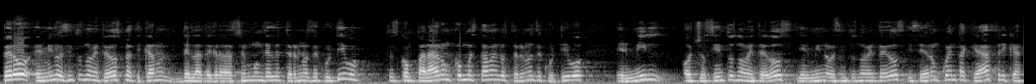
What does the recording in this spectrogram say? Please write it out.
Pero en 1992 platicaron de la degradación mundial de terrenos de cultivo. Entonces compararon cómo estaban los terrenos de cultivo en 1892 y en 1992 y se dieron cuenta que África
